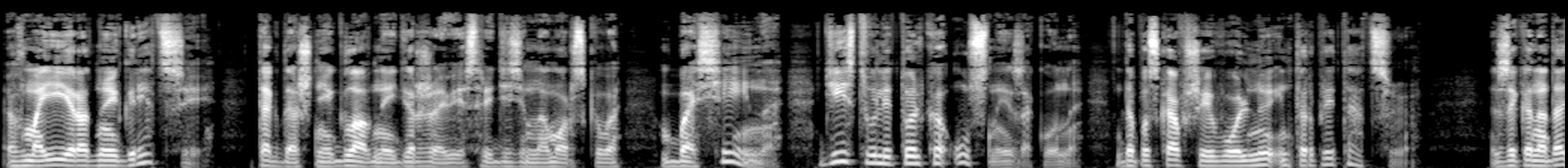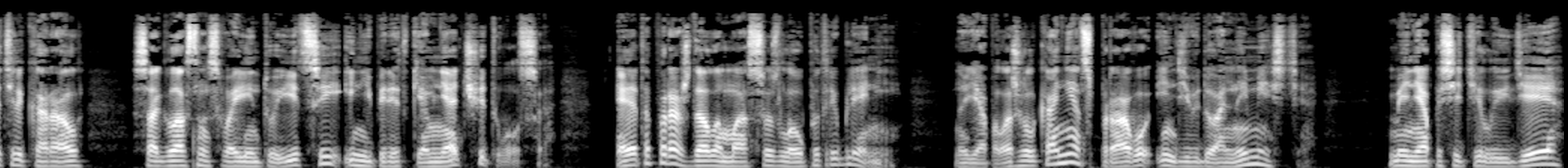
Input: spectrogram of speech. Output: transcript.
В моей родной Греции — тогдашней главной державе Средиземноморского бассейна, действовали только устные законы, допускавшие вольную интерпретацию. Законодатель карал согласно своей интуиции и ни перед кем не отчитывался. Это порождало массу злоупотреблений. Но я положил конец праву индивидуальной мести. Меня посетила идея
